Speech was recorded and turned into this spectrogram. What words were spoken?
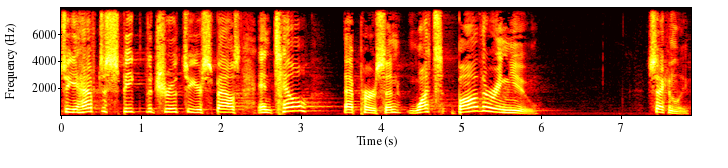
So you have to speak the truth to your spouse and tell that person what's bothering you. Secondly,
